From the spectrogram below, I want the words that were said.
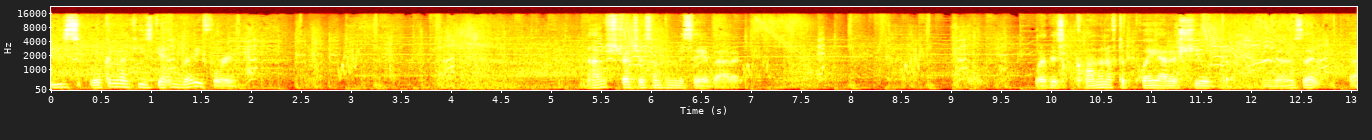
he's looking like he's getting ready for it. Not a stretch of something to say about it. Webb is calm enough to play out of shield though. He knows that uh,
